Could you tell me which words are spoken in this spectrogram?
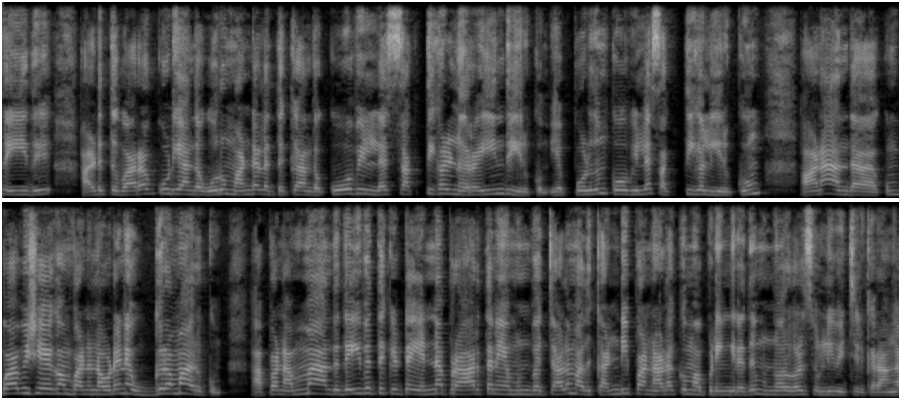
செய்து அடுத்து வரக்கூடிய அந்த ஒரு மண்டலத்துக்கு அந்த கோவிலில் சக்திகள் நிறைந்து இருக்கும். எப்பொழுதும் கோவிலில் சக்திகள் இருக்கும். ஆனால் அந்த கும்பாபிஷேகம் பண்ணின உடனே உக்ரமாக இருக்கும். அப்போ நம்ம அந்த தெய்வத்துக்கிட்ட என்ன பிரார்த்தனையை முன் வச்சாலும் அது கண்டிப்பாக நடக்கும் அப்படிங்கிறது முன்னோர்கள் சொல்லி வச்சிருக்கிறாங்க.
